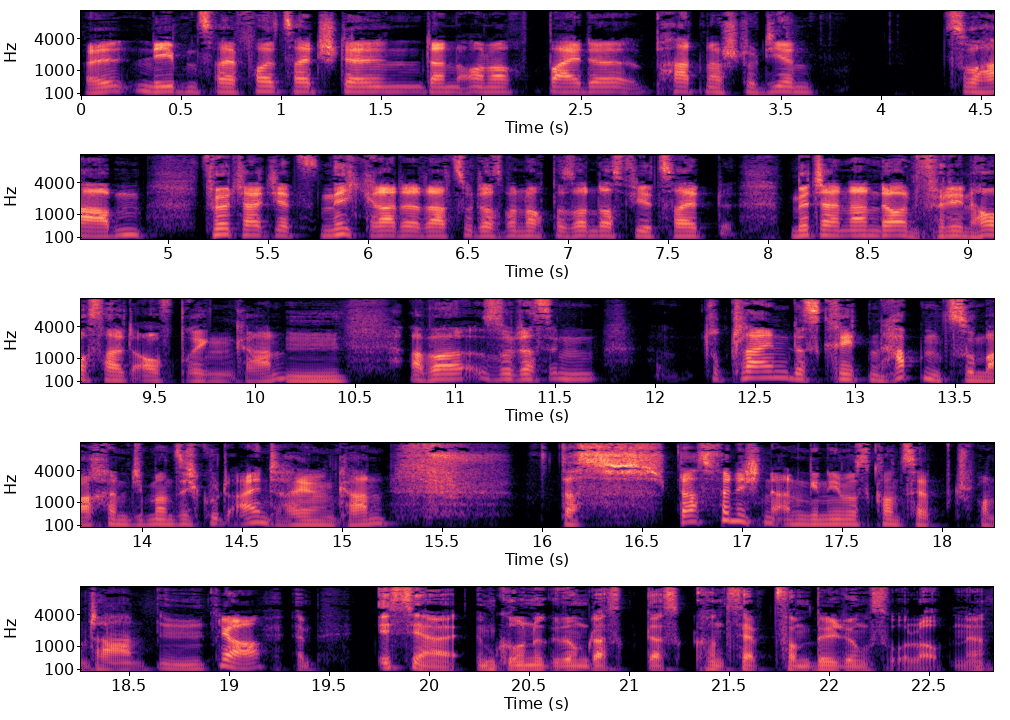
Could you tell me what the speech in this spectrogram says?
Weil neben zwei Vollzeitstellen dann auch noch beide Partner studieren zu haben, führt halt jetzt nicht gerade dazu, dass man noch besonders viel Zeit miteinander und für den Haushalt aufbringen kann. Aber so das in so kleinen, diskreten Happen zu machen, die man sich gut einteilen kann, das, das finde ich ein angenehmes Konzept spontan. Ja, Ähm, ist ja im Grunde genommen das, das Konzept vom Bildungsurlaub, ne?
